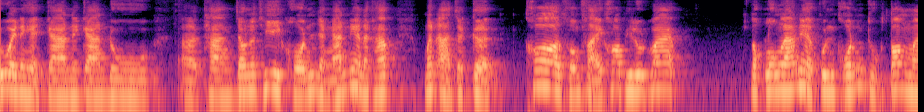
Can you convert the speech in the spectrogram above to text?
ด้วยในเหตุการณ์ในการดูทางเจ้าหน้าที่ค้นอย่างนั้นเนี่ยนะครับ มันอาจจะเกิดข้อสงสัยข้อพิรุษว่า ตกลงแล้วเนี่ยคุณค้นถูกต้องไหม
